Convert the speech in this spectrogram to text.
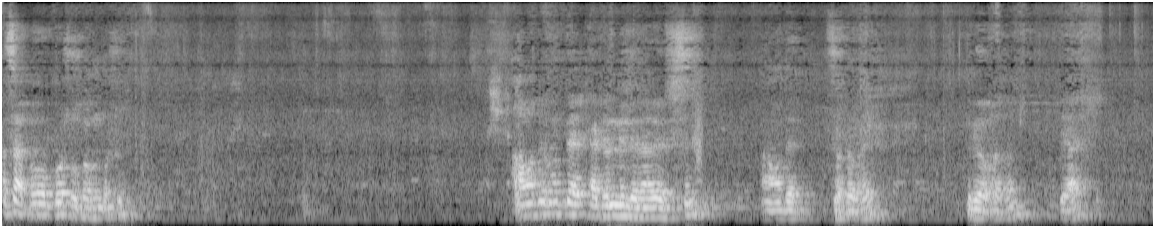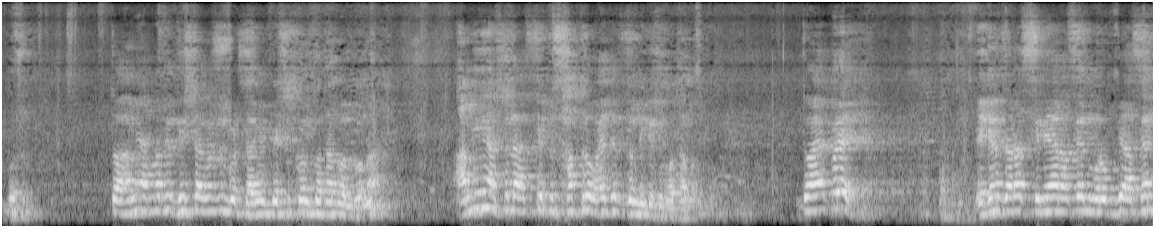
আচ্ছা বসু কখন বসু। আমাদের মধ্যে অ্যাটর্নি জেনারেল এসেছেন, আমাদের ছোট ভাই প্রিয় ভাজন পিয়াস বসু। তো আমি আপনাদের দৃষ্টি আকর্ষণ করছি, আমি বেশিক্ষণ কথা বলব না। আমি আসলে আজকে একটু ছাত্র ভাইদের জন্য কিছু কথা বলব। দয়া করে, এখানে যারা সিনিয়র আছেন, মুরব্বী আছেন,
